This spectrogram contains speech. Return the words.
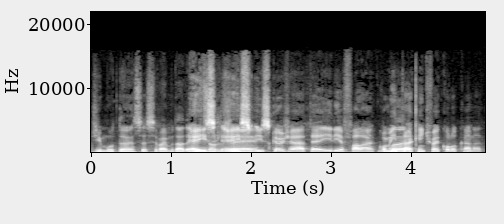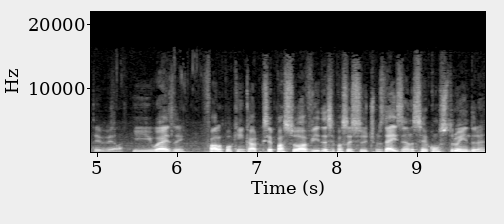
De mudança, você vai mudar daqui É de isso, São é isso, José. isso que eu já até iria falar, comentar Mano, que a gente vai colocar na TV lá. E Wesley, fala um pouquinho, cara, porque você passou a vida, você passou esses últimos 10 anos se reconstruindo, né?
